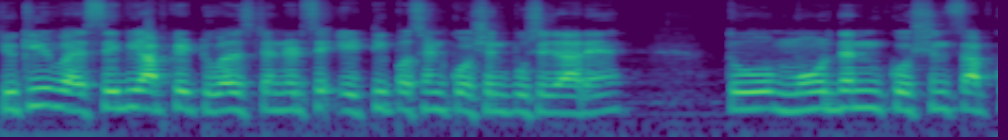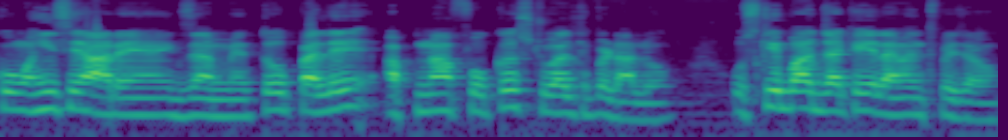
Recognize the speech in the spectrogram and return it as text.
क्योंकि वैसे भी आपके ट्वेल्थ स्टैंडर्ड से 80 परसेंट क्वेश्चन पूछे जा रहे हैं तो मोर देन क्वेश्चन आपको वहीं से आ रहे हैं एग्ज़ाम में तो पहले अपना फोकस ट्वेल्थ पे डालो। उसके बाद जाके इलेवंथ पे जाओ,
